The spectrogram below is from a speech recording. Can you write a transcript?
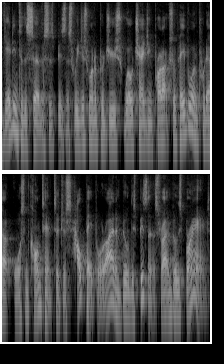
get into the services business. We just want to produce world-changing products for people and put out awesome content to just help people, right? And build this business, right? And build this brand.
